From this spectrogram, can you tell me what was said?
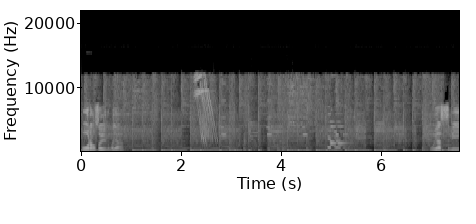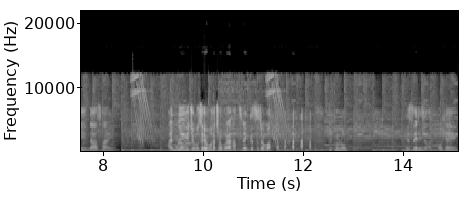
뭐라고 써 있는 거냐? 오야스미나사이 안녕히 주무세요가 저거야? 트랭크스 저거? 피콜로 이게 셀이잖아 오케이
